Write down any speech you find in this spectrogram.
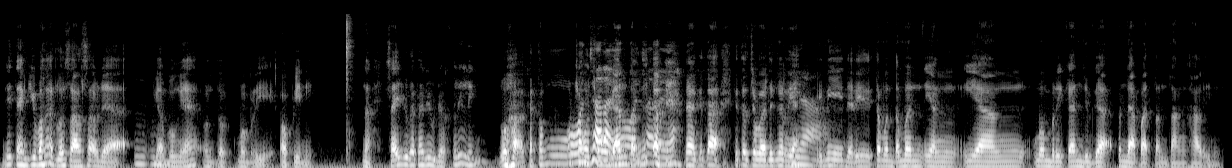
Jadi thank you banget loh Salsa udah Mm-mm. gabung ya untuk memberi opini. Nah saya juga tadi udah keliling, wah ketemu wawancara cowok-cowok ya ganteng. wawancara ya Nah kita kita coba denger ya. Iya. Ini dari teman-teman yang yang memberikan juga pendapat tentang hal ini.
